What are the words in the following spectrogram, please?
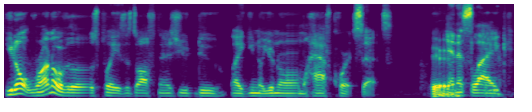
you don't run over those plays as often as you do like you know your normal half court sets yeah. and it's like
